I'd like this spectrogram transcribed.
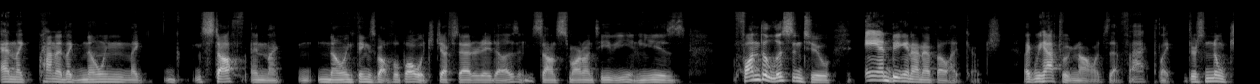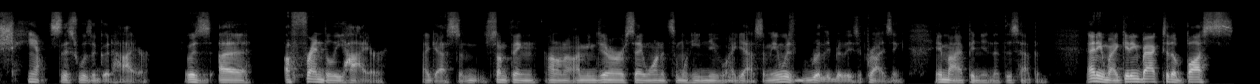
and like kind of like knowing like stuff and like knowing things about football, which Jeff Saturday does and sounds smart on TV, and he is fun to listen to, and being an NFL head coach. Like we have to acknowledge that fact. Like there's no chance this was a good hire. It was a a friendly hire I guess, and something I don't know. I mean, Jim Irsay wanted someone he knew. I guess. I mean, it was really, really surprising, in my opinion, that this happened. Anyway, getting back to the bus,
